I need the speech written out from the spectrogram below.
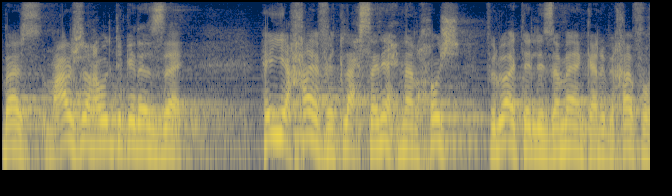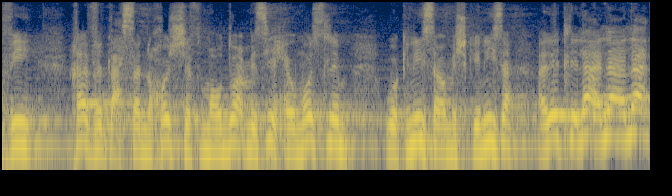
بس ما أعرفش أنا قلت كده إزاي. هي خافت لحسن إحنا نخش في الوقت اللي زمان كانوا بيخافوا فيه. خافت لحسن نخش في موضوع مسيحي ومسلم وكنيسة ومش كنيسة. قالت لي لا لا لا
